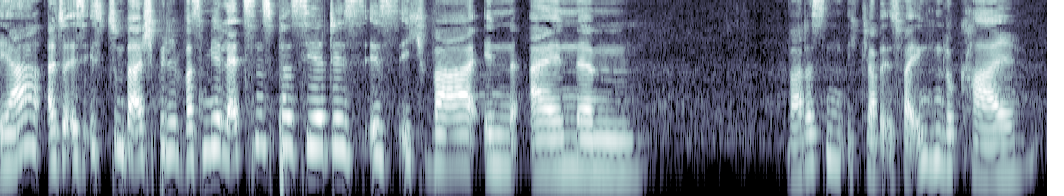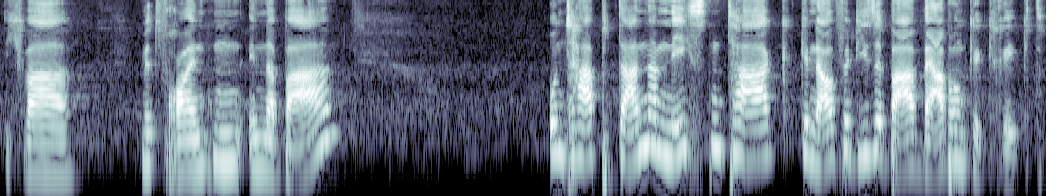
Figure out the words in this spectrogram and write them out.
Ja, also es ist zum Beispiel, was mir letztens passiert ist, ist, ich war in einem, war das ein, ich glaube, es war irgendein Lokal. Ich war mit Freunden in einer Bar und habe dann am nächsten Tag genau für diese Bar Werbung gekriegt.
